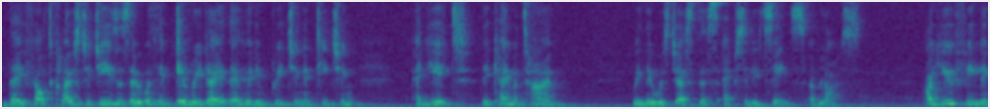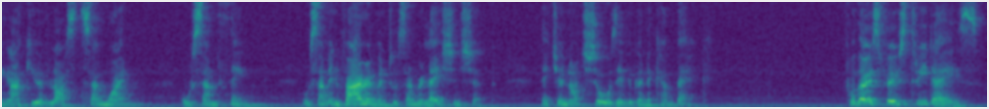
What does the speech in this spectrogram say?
they felt close to Jesus, they were with him every day, they heard him preaching and teaching, and yet there came a time when there was just this absolute sense of loss. Are you feeling like you have lost someone or something? or some environment or some relationship that you're not sure is ever going to come back. For those first three days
